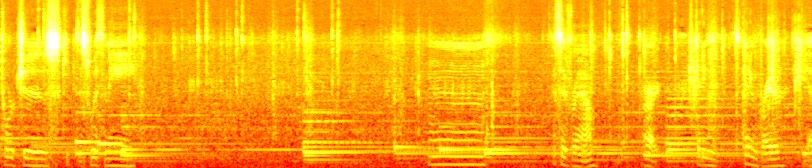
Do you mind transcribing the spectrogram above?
Torches, keep this with me. That's it for now. Alright, it's getting, it's getting brighter. Yeah.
